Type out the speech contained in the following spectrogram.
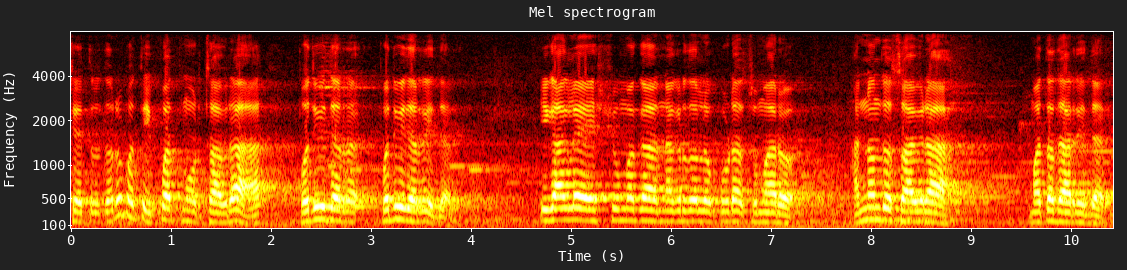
ಕ್ಷೇತ್ರದವರು ಮತ್ತು ಇಪ್ಪತ್ತ್ಮೂರು ಸಾವಿರ ಪದವೀಧರ, ಪದವೀಧರರು ಇದ್ದಾರೆ. ಈಗಾಗಲೇ ಶಿವಮೊಗ್ಗ ನಗರದಲ್ಲೂ ಕೂಡ ಸುಮಾರು ಹನ್ನೊಂದು ಸಾವಿರ ಮತದಾರರಿದ್ದಾರೆ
